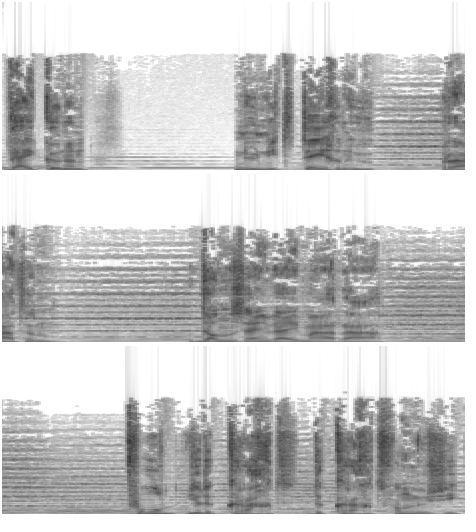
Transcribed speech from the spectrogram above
Wij kunnen nu niet tegen u praten. Dan zijn wij maar raar. Voel je de kracht, de kracht van muziek?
